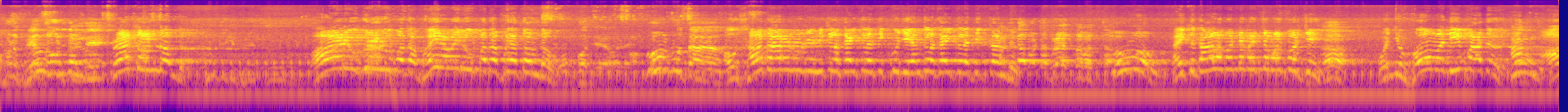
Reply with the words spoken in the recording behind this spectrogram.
ಅವಳು ಪ್ರೇತ ಉಂಟಂದೆ ಪ್ರೇತ ಉಂಟೊಂದು ಭಾರಿ ಉಗ್ರ ರೂಪದ ಭೈರವ ರೂಪದ ಪ್ರೇತ ಉಂಡು ಒಬ್ಬ ದೇವರೇ ಭೂಭೂತ ಅವು ಸಾಧಾರಣ ನಿಕ್ಲ ಕೈಕಲ ದಿಕ್ಕುಜಿ ಎಂಕ್ಲ ಕೈಕಲ ಬತ್ತ ಐಕ ತಾಳ ಮಂಡೆ ಮೆಚ್ಚ ಮಲ್ಪರ್ಚಿ ಒಂಜಿ ಹೋಮ ದೀಪ ಅದು. ಆ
